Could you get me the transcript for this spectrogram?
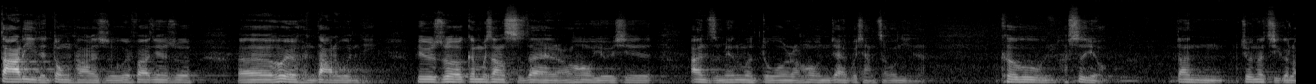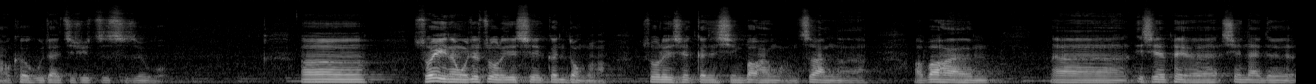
大力的动它的时候，会发现说。呃，会有很大的问题，比如说跟不上时代，然后有一些案子没那么多，然后人家也不想找你的客户是有，但就那几个老客户在继续支持着我。呃，所以呢，我就做了一些更动了，做了一些更新，包含网站啊，啊，包含呃一些配合现在的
